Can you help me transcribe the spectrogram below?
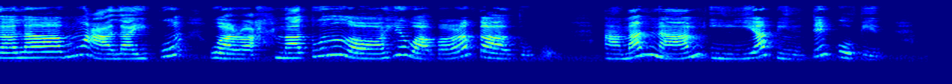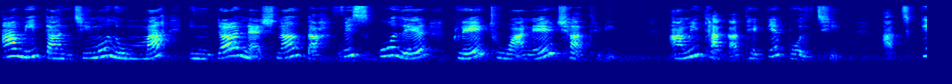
আসসালামু আলাইকুম ওয়া রাহমাতুল্লাহি ওয়া বারাকাতুহু। আমার নাম ইলিয়া বিনতে কবির। আমি তানজিমুল উম্মাহ ইন্টারন্যাশনাল তাহফিজ স্কুলের গ্রেড ওয়ানের ছাত্রী। আমি ঢাকা থেকে বলছি, আজকে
